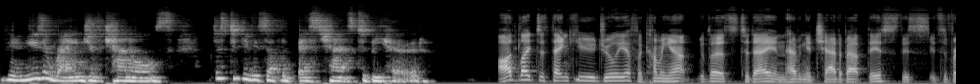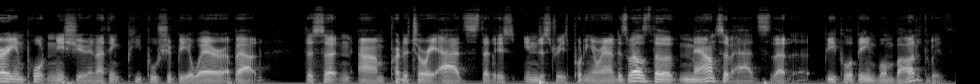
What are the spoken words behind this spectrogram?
You know, use a range of channels just to give yourself the best chance to be heard. I'd like to thank you, Julia, for coming out with us today and having a chat about this. This it's a very important issue, and I think people should be aware about the certain um, predatory ads that this industry is putting around, as well as the amount of ads that uh, people are being bombarded with.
